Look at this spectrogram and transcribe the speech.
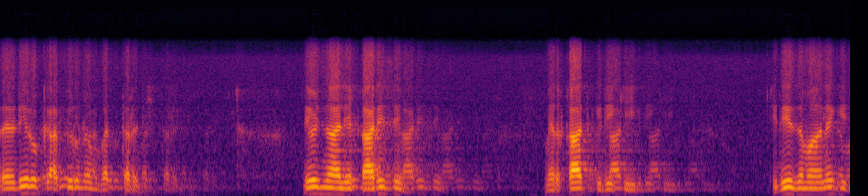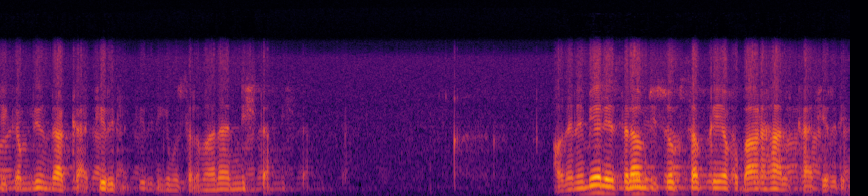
د ډیرو کافرونو بدتر دي دیو جن علی قاری سے مرقات کې لیکي چې دې زمانه کې چې کم دین دا کافر دي چې مسلمانان نشته او د نبی علیہ السلام چې څوک سب کوي خو بهر حال کافر دي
